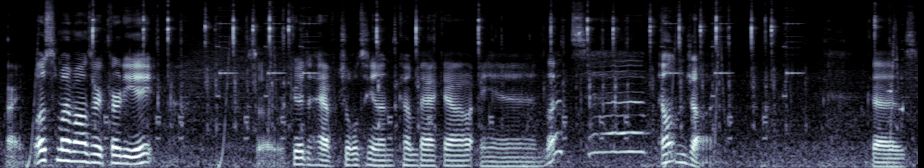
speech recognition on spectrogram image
Alright, most of my Mons are 38, so we're good to have Jolteon come back out, and let's have Elton John. Because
